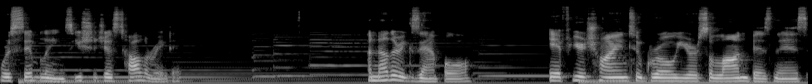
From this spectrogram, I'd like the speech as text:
We're siblings. You should just tolerate it. Another example if you're trying to grow your salon business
